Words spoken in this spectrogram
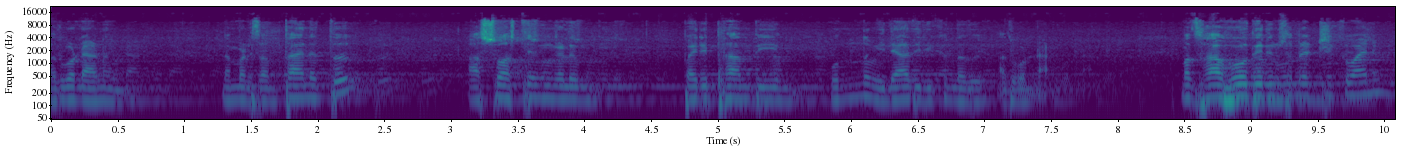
അതുകൊണ്ടാണ് നമ്മുടെ സംസ്ഥാനത്ത് അസ്വാസ്ഥ്യങ്ങളും പരിഭ്രാന്തിയും ഒന്നുമില്ലാതിരിക്കുന്നത് അതുകൊണ്ടാണ്. മതസാഹോദര്യം സംരക്ഷിക്കുവാനും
